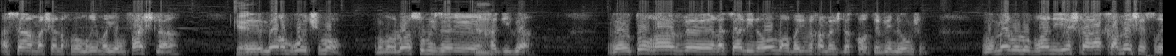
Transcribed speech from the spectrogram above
עשה מה שאנחנו אומרים היום פשלה, כן. אה, לא אמרו את שמו. כלומר, לא עשו מזה Mm. חגיגה. ואותו רב אה, רצה לנאום 45 דקות, הביא נאום שם. ואומר לו לוברני, יש לך רק 15.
